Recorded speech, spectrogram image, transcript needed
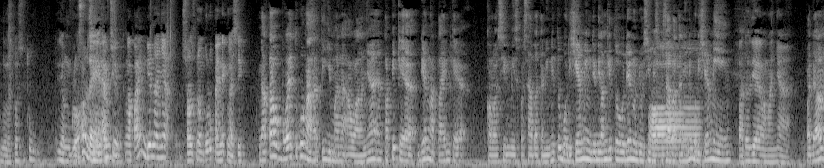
menurut itu yang blow Masa up sih DM sih ngapain dia nanya 160 pendek gak sih? nggak tahu pokoknya itu gue nggak ngerti gimana awalnya eh, tapi kayak dia ngatain kayak kalau si Miss Persahabatan ini tuh body shaming dia bilang gitu dia nuduh si Miss Oh. Persahabatan ini body shaming padahal dia yang nanya padahal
